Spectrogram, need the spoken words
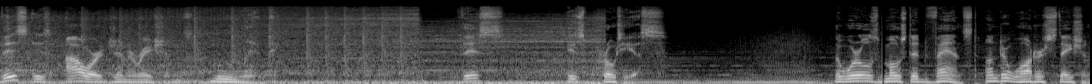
This is our generation's moon landing. This is Proteus, the world's most advanced underwater station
